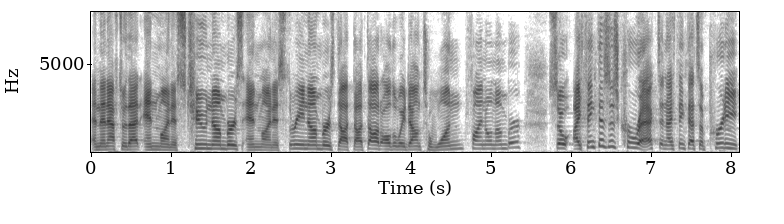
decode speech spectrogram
And then after that, n minus 2 numbers, n minus 3 numbers, dot, dot, dot, all the way down to one final number. So I think this is correct, and I think that's a pretty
